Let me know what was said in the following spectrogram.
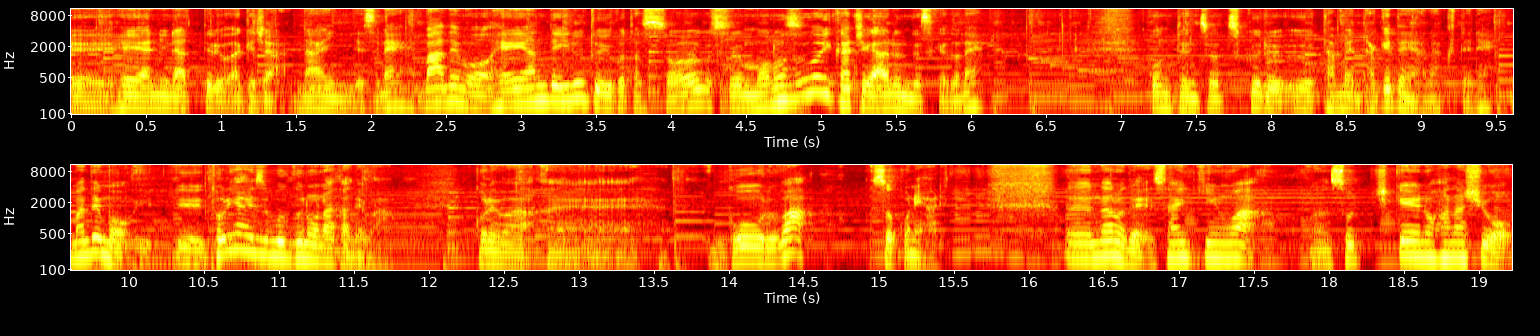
えー、平安になってるわけじゃないんですね。まあでも平安でいるということはそうものすごい価値があるんですけどね。コンテンツを作るためだけではなくてね。まあでも、えー、とりあえず僕の中ではこれは、えー、ゴールはそこにあり、えー、なので最近はそっち系の話を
